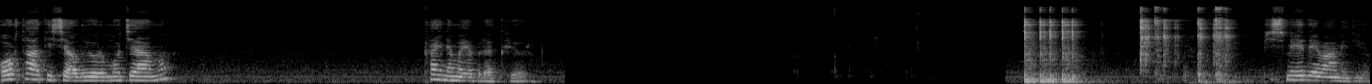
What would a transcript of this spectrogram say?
Orta ateşe alıyorum ocağımı. Kaynamaya bırakıyorum. Pişmeye devam ediyor.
